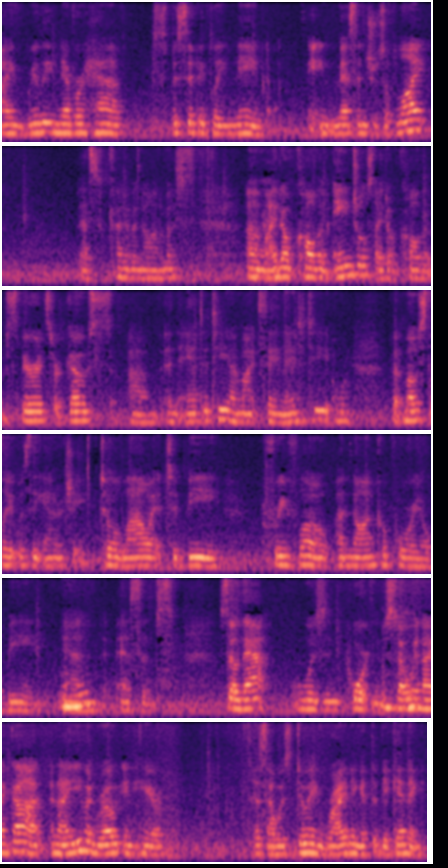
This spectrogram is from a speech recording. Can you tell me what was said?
I really never have specifically named messengers of light. That's kind of anonymous. Um, I don't call them angels. I don't call them spirits or ghosts. Um, an entity, I might say an entity, or, but mostly it was the energy to allow it to be free flow, a non corporeal being and essence. So that was important. So when I got, and I even wrote in here, as I was doing writing at the beginning,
